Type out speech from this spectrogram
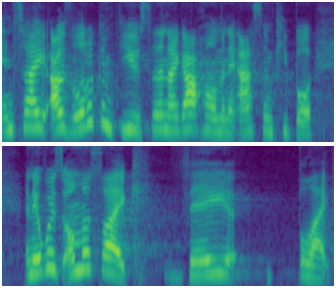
And so I, I was a little confused. So then I got home and I asked some people, and it was almost like they like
